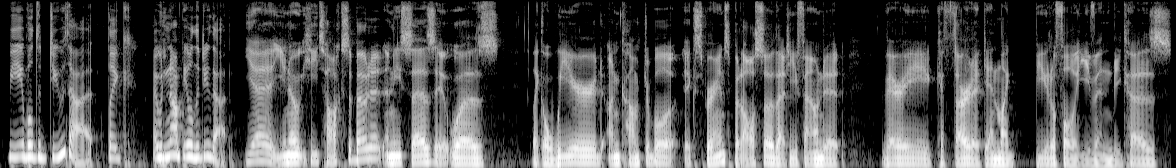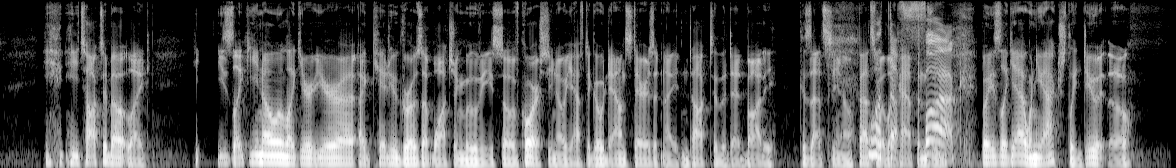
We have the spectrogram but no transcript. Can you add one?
be able to do that. Like I would not be able to do that. Yeah, you know, he talks about it and he says it was like a weird, uncomfortable experience, but also that he found it very cathartic and like beautiful, even because he, he talked about like, he, he's like, you know, like you're, you're a, a kid who grows up watching movies. So, of course, you know, you have to go downstairs at night and talk to the dead body because that's, you know, that's What what, like happens. but he's like, yeah, when you actually do it though,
